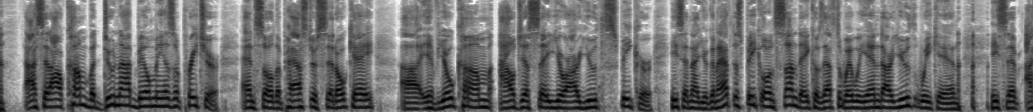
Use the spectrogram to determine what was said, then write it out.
I said, I'll come, but do not bill me as a preacher. And so the pastor said, okay, uh, if you'll come, I'll just say you're our youth speaker. He said, now you're going to have to speak on Sunday because that's the way we end our youth weekend. he said, I,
